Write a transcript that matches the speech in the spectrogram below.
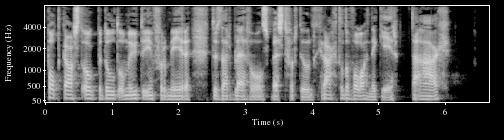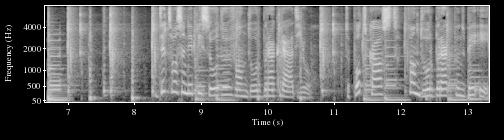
podcast ook bedoeld om u te informeren, dus daar blijven we ons best voor doen. Graag tot de volgende keer. Dag. Dit was een episode van Doorbraak Radio, de podcast van doorbraak.be.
